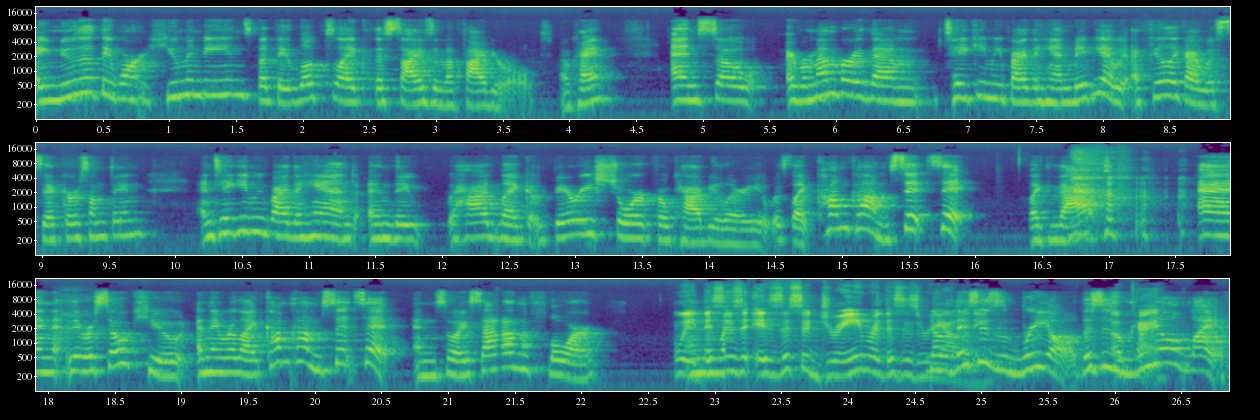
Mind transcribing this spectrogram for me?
I knew that they weren't human beings, but they looked like the size of a five year old. Okay. And so I remember them taking me by the hand. Maybe I, I feel like I was sick or something and taking me by the hand. And they had like a very short vocabulary. It was like, come, come, sit, sit, like that. and they were so cute. And they were like, come, come, sit, sit. And so I sat on the floor. Wait, this then is is this a dream or this is reality? No, this is real. This is Okay. real life.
